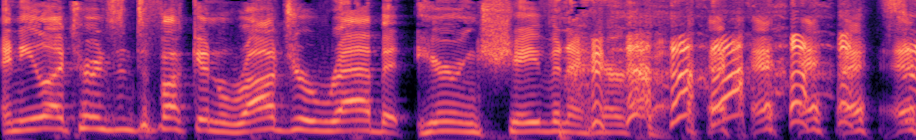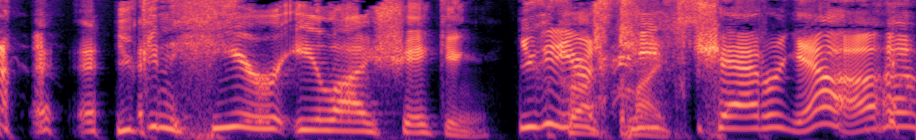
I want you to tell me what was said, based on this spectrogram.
and Eli turns into fucking Roger Rabbit hearing shaving a haircut. you can hear Eli shaking. You can hear his teeth chattering. Yeah.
